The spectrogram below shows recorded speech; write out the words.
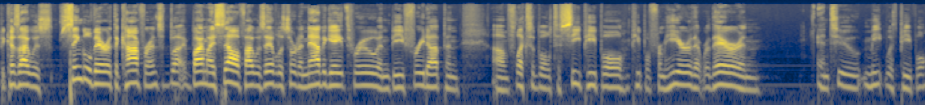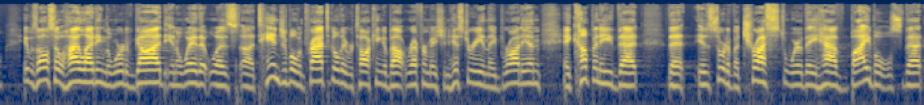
because I was single there at the conference by, by myself, I was able to sort of navigate through and be freed up and um, flexible to see people, people from here that were there, and and to meet with people. It was also highlighting the Word of God in a way that was uh, tangible and practical. They were talking about Reformation history, and they brought in a company that, that is sort of a trust where they have Bibles that,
